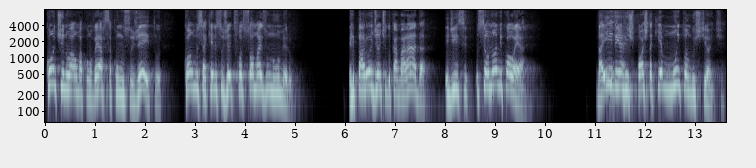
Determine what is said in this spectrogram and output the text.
continuar uma conversa com um sujeito como se aquele sujeito fosse só mais um número. Ele parou diante do camarada e disse: O seu nome qual é? Daí vem a resposta que é muito angustiante.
